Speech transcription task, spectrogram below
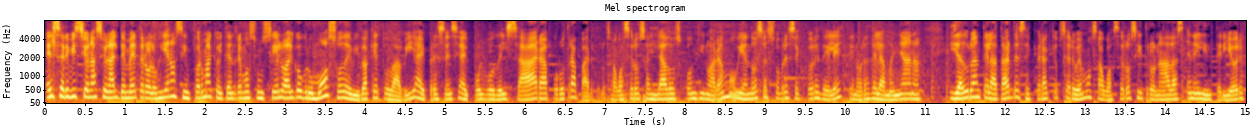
El Servicio Nacional de Meteorología nos informa que hoy tendremos un cielo algo brumoso debido a que todavía hay presencia del polvo del Sahara. Por otra parte, los aguaceros aislados continuarán moviéndose sobre sectores del este en horas de la mañana y ya durante la tarde se espera que observemos aguaceros y tronadas en el interior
